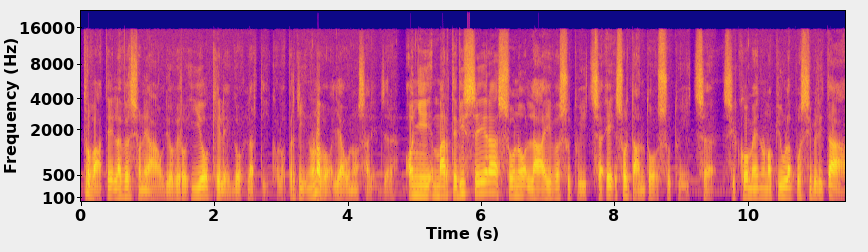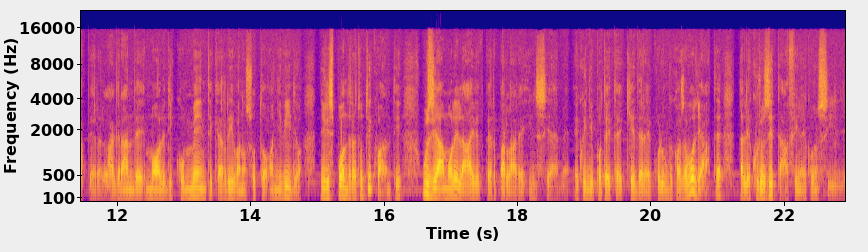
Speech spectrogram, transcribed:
trovate la versione audio, ovvero io che leggo l'articolo, per chi non ha voglia o non sa leggere. Ogni martedì sera sono live su Twitch e soltanto su Twitch. Siccome non ho più la possibilità, per la grande mole di commenti che arrivano sotto ogni video, di rispondere a tutti quanti, usiamo le live per parlare insieme e quindi potete chiedere qualunque cosa vogliate, dalle curiosità fino ai consigli.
